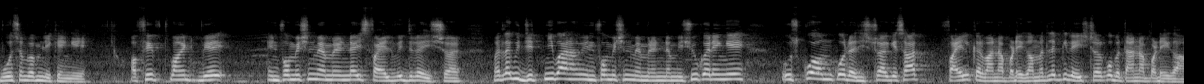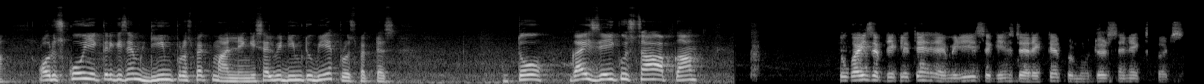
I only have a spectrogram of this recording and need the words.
वो सब हम लिखेंगे। और fifth point where information memoranda is file with register मतलब कि जितनी बार हम इन्फॉर्मेशन मेमोरेंडम इशू करेंगे, उसको हमको रजिस्ट्रार के साथ फ़ाइल करवाना पड़ेगा। मतलब कि रजिस्ट्रार को बताना पड़ेगा। और उसको एक तरीके से हम डीम प्रोस्पेक्ट मान लेंगे। Shall be deem to be a prospectus तो गाइज़ यही कुछ था आपका। तो गाइज़ अब देख लेते हैं remedies against director promoters and experts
